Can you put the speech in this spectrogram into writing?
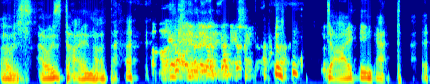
I was I was dying at that. dying at that.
